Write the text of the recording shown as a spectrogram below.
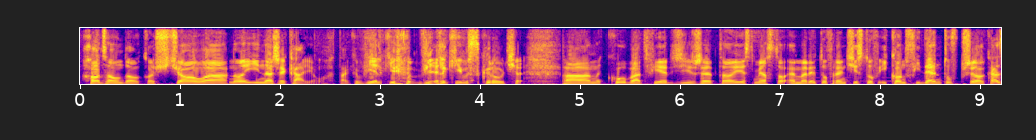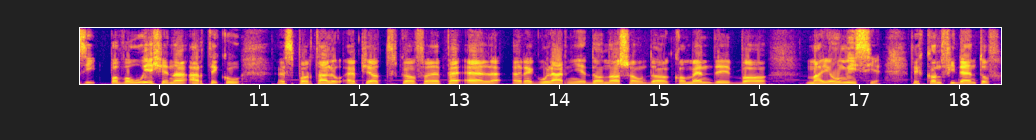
chodzą do kościoła, no i narzekają. Tak w wielkim, wielkim skrócie. Pan Kuba twierdzi, że to jest miasto emerytów, rencistów i konfidentów. Przy okazji powołuje się na artykuł z portalu epiotrkow.pl. Regularnie donoszą do komendy, bo mają misję. Tych konfidentów,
